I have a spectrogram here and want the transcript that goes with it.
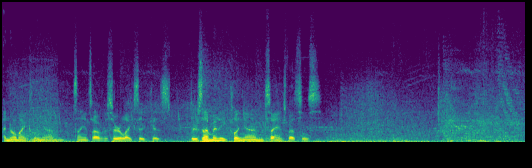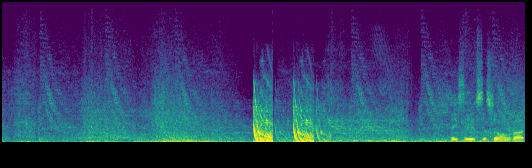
I know my Klingon science officer likes it because there's not many Klingon science vessels. Basically, it's just all about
